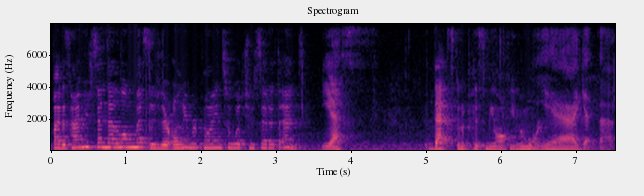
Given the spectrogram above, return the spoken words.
by the time you send that long message, they're only replying to what you said at the end. Yes. That's gonna piss me off even more. Yeah, I get that.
